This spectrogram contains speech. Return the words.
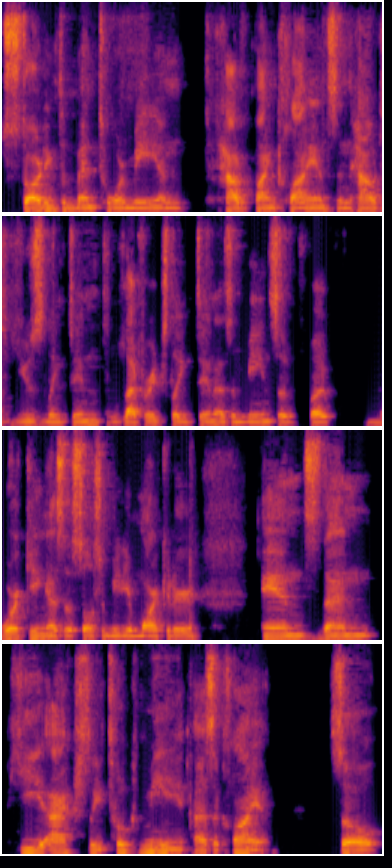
starting to mentor me and how to find clients and how to use LinkedIn to leverage LinkedIn as a means of uh, working as a social media marketer. And then he actually took me as a client. So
